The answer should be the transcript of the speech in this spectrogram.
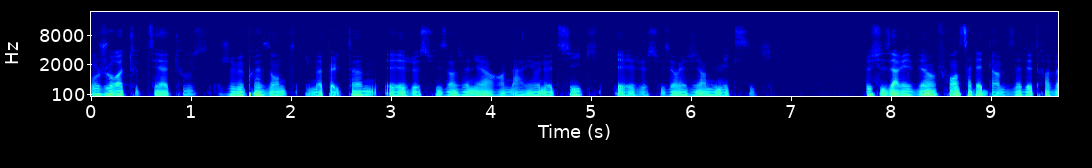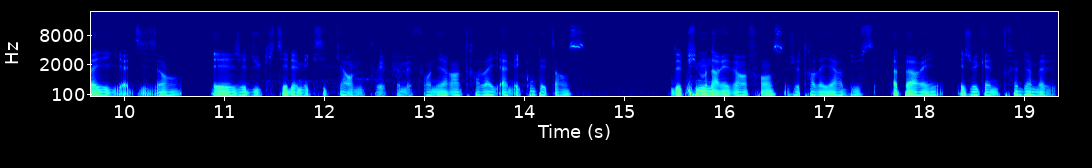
Bonjour à toutes et à tous, je me présente, je m'appelle Tom et je suis ingénieur en aéronautique et je suis originaire du Mexique. Je suis arrivé en France à l'aide d'un visa de travail il y a 10 ans et j'ai dû quitter le Mexique car on ne pouvait pas me fournir un travail à mes compétences. Depuis mon arrivée en France, je travaille à Airbus à Paris et je gagne très bien ma vie.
